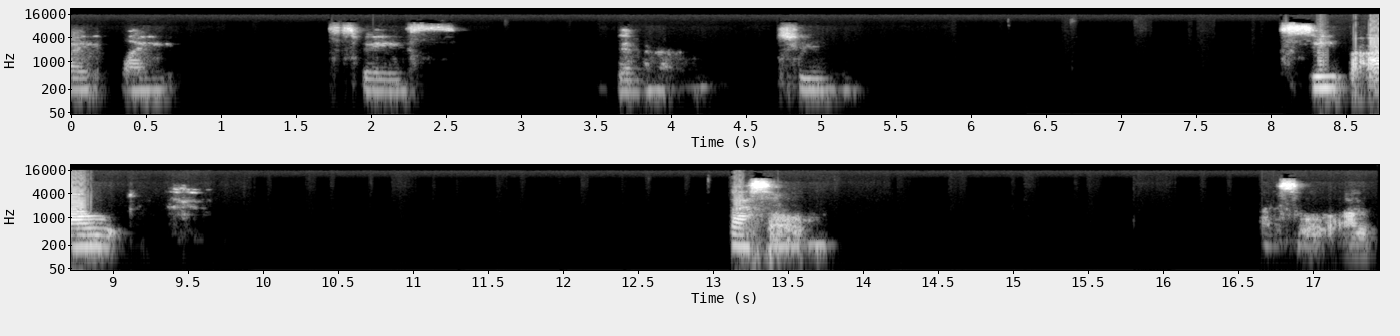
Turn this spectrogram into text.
white light space within her to seep out vessel vessel of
